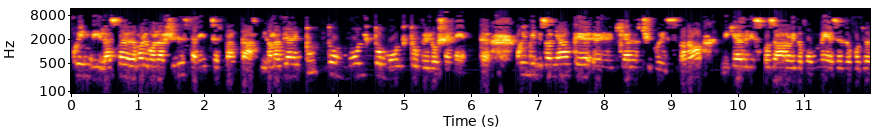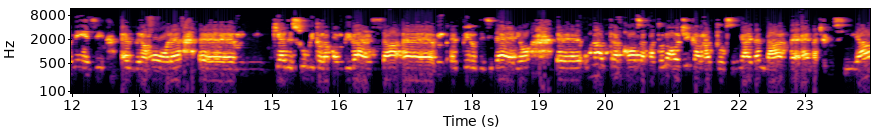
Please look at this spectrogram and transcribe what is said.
Quindi la storia d'amore con narcisista inizia è fantastica, ma avviene tutto molto molto velocemente. Quindi bisogna anche eh, chiederci questo, no? Mi chiede di sposarmi dopo un mese, dopo due mesi, è vero amore? Eh, chiede subito la convivenza, eh, è vero desiderio. Eh, un'altra cosa patologica, un altro segnale d'allarme è la gelosia,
